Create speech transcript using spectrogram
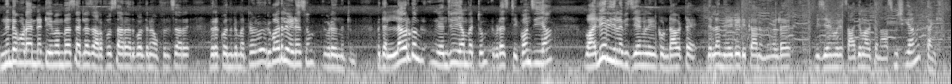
ഇന്നിന്റെ കൂടെ എന്റെ ടീം മെമ്പേഴ്സ് ആയിട്ടുള്ള സർഫു സാർ അതുപോലെ തന്നെ ഒഫിൽ സാർ ഇവരൊക്കെ വന്നിട്ട് മറ്റൊരു ഒരുപാട് ലീഡേഴ്സും ഇവിടെ വന്നിട്ടുണ്ട്. അപ്പോൾ ഇതെല്ലാവർക്കും എൻജോയ് ചെയ്യാൻ പറ്റും. ഇവിടെ സ്റ്റിക്ക് ഓൺ ചെയ്യാം വലിയ രീതിയിലുള്ള വിജയങ്ങൾ നിങ്ങൾക്ക് ഉണ്ടാവട്ടെ. ഇതെല്ലാം നേടിയെടുക്കാനും നിങ്ങളുടെ വിജയങ്ങൾക്ക് സാധ്യമാകട്ടെ എന്ന് ആശംസിക്കുകയാണ്. താങ്ക് യു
